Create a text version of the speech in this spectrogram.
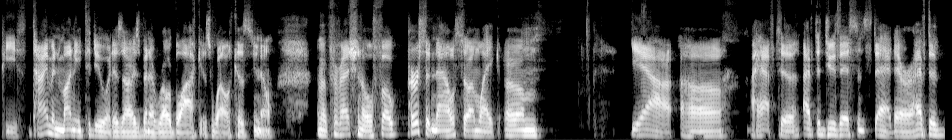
piece, time and money to do it has always been a roadblock as well. Because you know I'm a professional folk person now, so I'm like, um, yeah. Uh, I have to I have to do this instead, or I have to.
